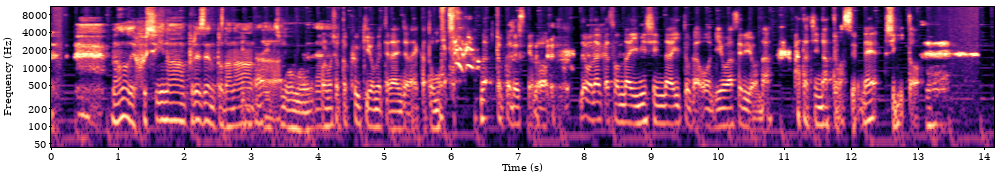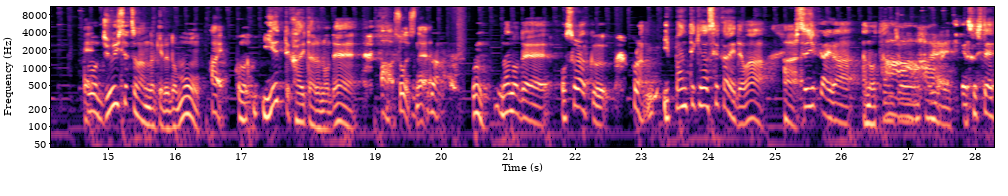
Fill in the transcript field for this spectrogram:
なので不思議なプレゼントだなっていつも思うよねこれもちょっと空気読めてないんじゃないかと思っちゃうようなとこですけど でもなんかそんな意味深な意図がを匂わせるような形になってますよね不思議と。この11節なんだけれどもはい。この「家」って書いてあるのであそうですね。うん、なのでおそらくほら一般的な世界では、はい。羊飼いがあの誕生の祝いに来て、そして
